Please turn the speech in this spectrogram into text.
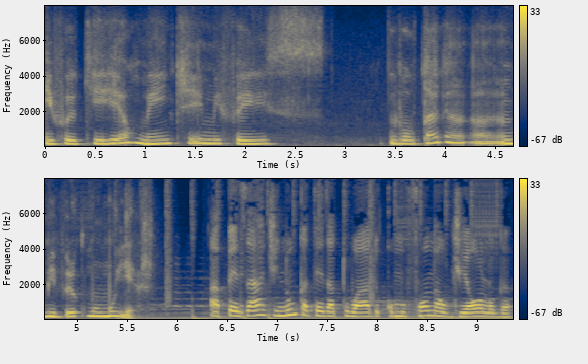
e foi o que realmente me fez voltar a, a me ver como mulher. Apesar de nunca ter atuado como fonoaudióloga,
